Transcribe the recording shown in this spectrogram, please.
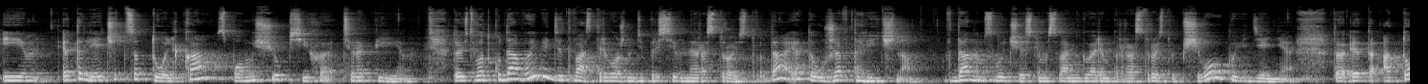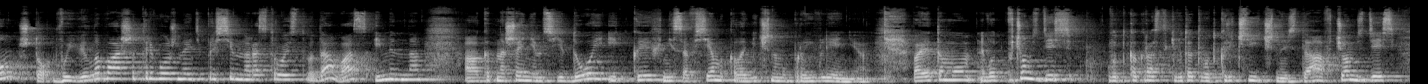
И это лечится только с помощью психотерапии. То есть вот куда выведет вас тревожно-депрессивное расстройство, да, это уже вторично. В данном случае, если мы с вами говорим про расстройство пищевого поведения, то это о том, что вывело ваше тревожное депрессивное расстройство, да, вас именно а, к отношениям с едой и к их не совсем экологичному проявлению. Поэтому вот в чем здесь вот как раз-таки вот эта вот критичность, да, в чем здесь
